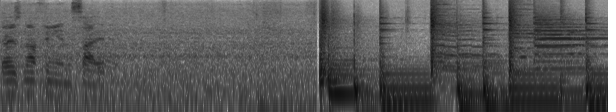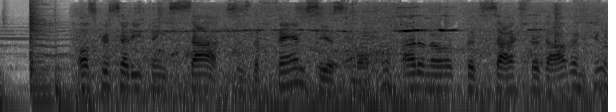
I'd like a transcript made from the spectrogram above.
There's nothing inside. Oscar said he thinks Saks is the fanciest mall. I don't know if it's Saks Fifth Avenue.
